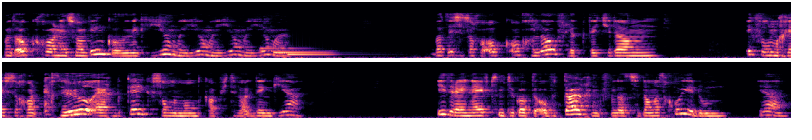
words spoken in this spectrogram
Want ook gewoon in zo'n winkel, dan denk ik, jongen, jongen, jongen, jongen. Wat is het toch ook ongelooflijk dat je dan ik voelde me gisteren gewoon echt heel erg bekeken zonder mondkapje. Terwijl ik denk, ja, iedereen heeft natuurlijk ook de overtuiging van dat ze dan het goede doen. Ja.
